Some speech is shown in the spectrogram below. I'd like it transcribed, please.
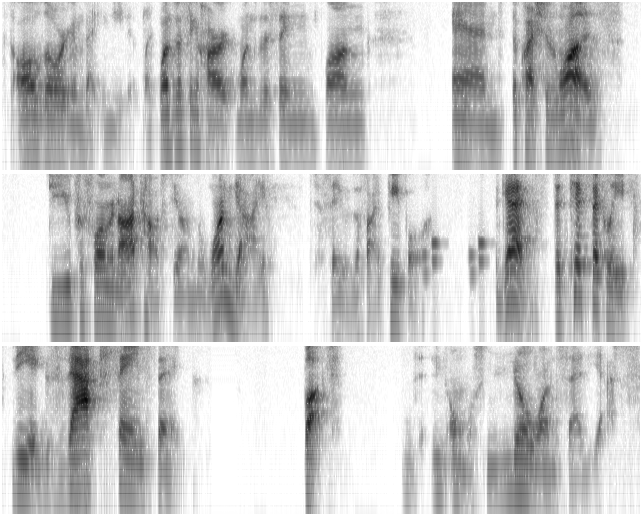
with all the organs that you needed. Like one's missing heart, one's missing lung. And the question was do you perform an autopsy on the one guy to save the five people? Again, statistically, the exact same thing. But almost no one said yes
